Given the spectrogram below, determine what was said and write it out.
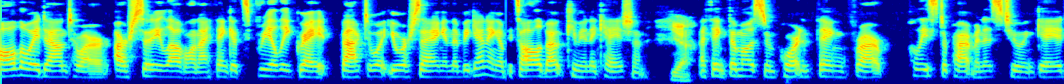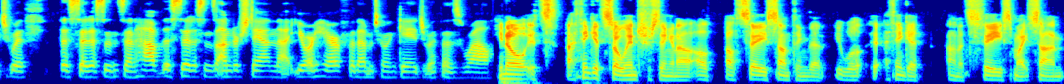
all the way down to our our city level, and I think it's really great. Back to what you were saying in the beginning, it's all about communication. Yeah. I think the most important thing for our police department is to engage with the citizens and have the citizens understand that you're here for them to engage with as well. You know, it's. I think it's so interesting, and I'll I'll, I'll say something that it will. I think it on its face might sound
